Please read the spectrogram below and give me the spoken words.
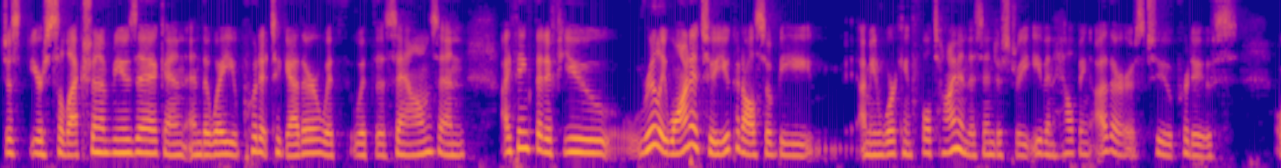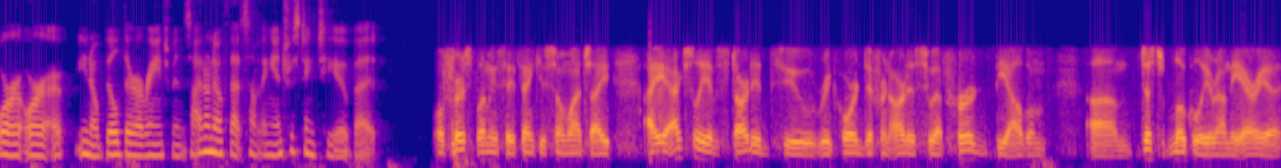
just your selection of music and, and the way you put it together with, with the sounds. And I think that if you really wanted to, you could also be, I mean, working full time in this industry, even helping others to produce or, or, uh, you know, build their arrangements. I don't know if that's something interesting to you, but Well, first, let me say thank you so much. I I actually have started to record different artists who have heard the album um, just locally around the area.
